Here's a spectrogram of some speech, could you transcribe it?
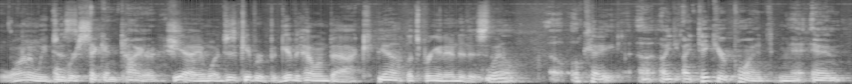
"Why don't we just we're sick and tired. Sure. yeah, and what, just give her give Helen back? Yeah. let's bring an end to this." thing." Well, uh, okay, uh, I, I take your point, a- and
